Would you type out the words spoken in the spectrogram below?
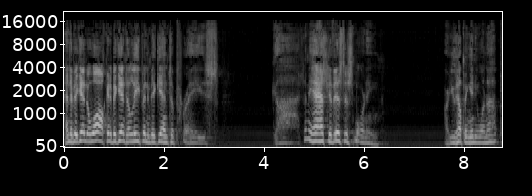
and he began to walk and he began to leap and he began to praise God. Let me ask you this this morning. Are you helping anyone up?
